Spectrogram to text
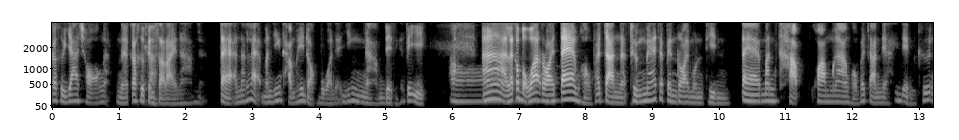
ก็คือหญ้าช้องอะนะก็คือเป็นสาหร่ายน้ำเนี่ยแต่อันนั้นแหละมันยิ่งทำให้ดอกบัวเนี่ยยิ่งงามเด่นขึ้นไปอีก อ๋ออ่า แล้วก็บอกว่ารอยแต้มของพระจันทร์น่ะถึงแม้จะเป็นรอยมนทิน แต่มันขับความงามของพระจันทร์เนี่ยให้เด่นขึ้น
